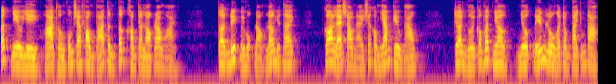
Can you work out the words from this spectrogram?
Ít nhiều gì hòa thường cũng sẽ phong tỏa tin tức không cho lọt ra ngoài. Tên điếc bị một đòn lớn như thế có lẽ sau này sẽ không dám kiêu ngạo. Trên người có vết nhơ nhược điểm luôn ở trong tay chúng ta.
